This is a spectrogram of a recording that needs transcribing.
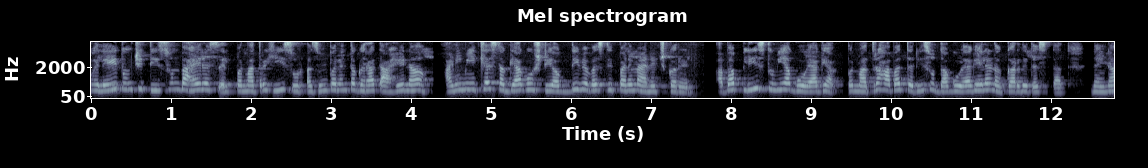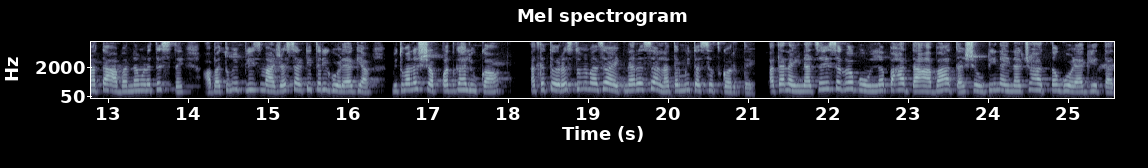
भलेही तुमची ती सून बाहेर असेल पण मात्र ही सून अजूनपर्यंत घरात आहे ना? आणि मी इथल्या सगळ्या गोष्टी अगदी व्यवस्थितपणे मॅनेज करेल. आबा प्लीज तुम्ही ह्या गोळ्या घ्या. पण मात्र आबा तरीसुद्धा गोळ्या घ्यायला नकार देत असतात. नाही ना आता आबांना म्हणत असते आबा तुम्ही प्लीज माझ्यासाठी तरी गोळ्या घ्या. मी तुम्हाला शपथ घालू का? आता तरच तुम्ही माझं ऐकणार असाल ना तर मी तसंच करते. आता नैनाचं हे सगळं बोलणं पाहता आबा आता शेवटी नैनाच्या हातनं गोळ्या घेतात.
